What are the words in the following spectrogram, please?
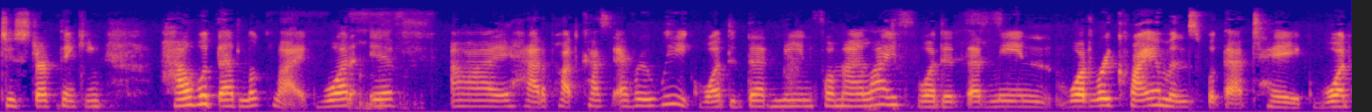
to start thinking how would that look like what if I had a podcast every week. What did that mean for my life? What did that mean? What requirements would that take? What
